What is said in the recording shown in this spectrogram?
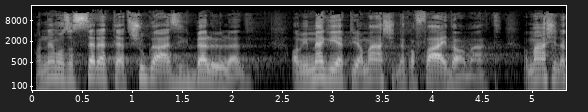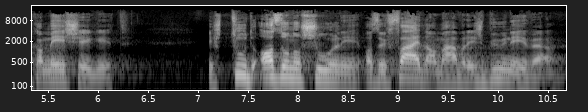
ha nem az a szeretet sugázik belőled, ami megérti a másiknak a fájdalmát, a másiknak a mélységét, és tud azonosulni az ő fájdalmával és bűnével,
